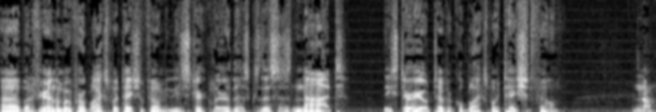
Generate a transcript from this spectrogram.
Uh, but if you're in the mood for a black exploitation film, you need to steer clear of this because this is not the stereotypical black exploitation film. No,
